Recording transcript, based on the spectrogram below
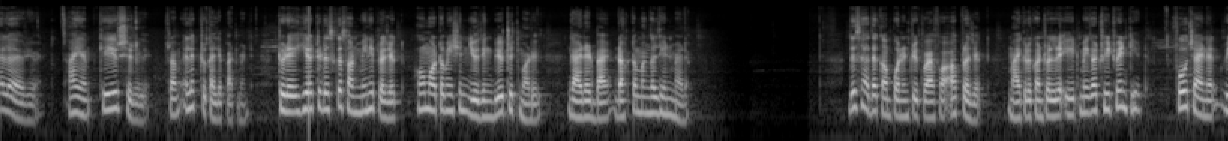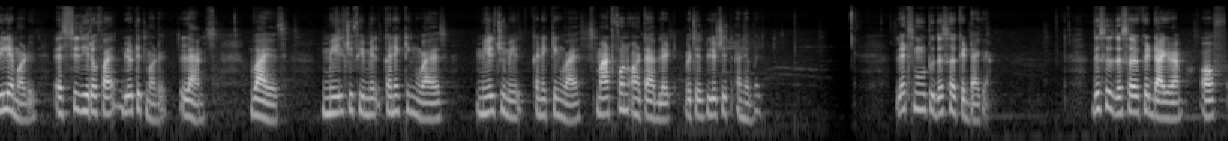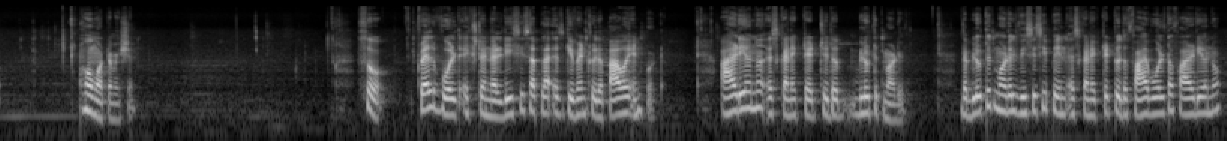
Hello everyone, I am Keyur Shirule from Electrical Department. Today here to discuss on mini project Home Automation using Bluetooth module guided by Dr. Mangaljin Madam. These are the components required for our project. Microcontroller ATmega328, 4 channel relay module, HC-05 Bluetooth module, lamps, wires, male to female connecting wires, male to male connecting wires, smartphone or tablet which is Bluetooth enabled. Let's move to the circuit diagram. This is the circuit diagram of home automation. So 12 volt external DC supply is given through the power input. Arduino is connected to the Bluetooth module. The Bluetooth module VCC pin is connected to the 5 volt of Arduino.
